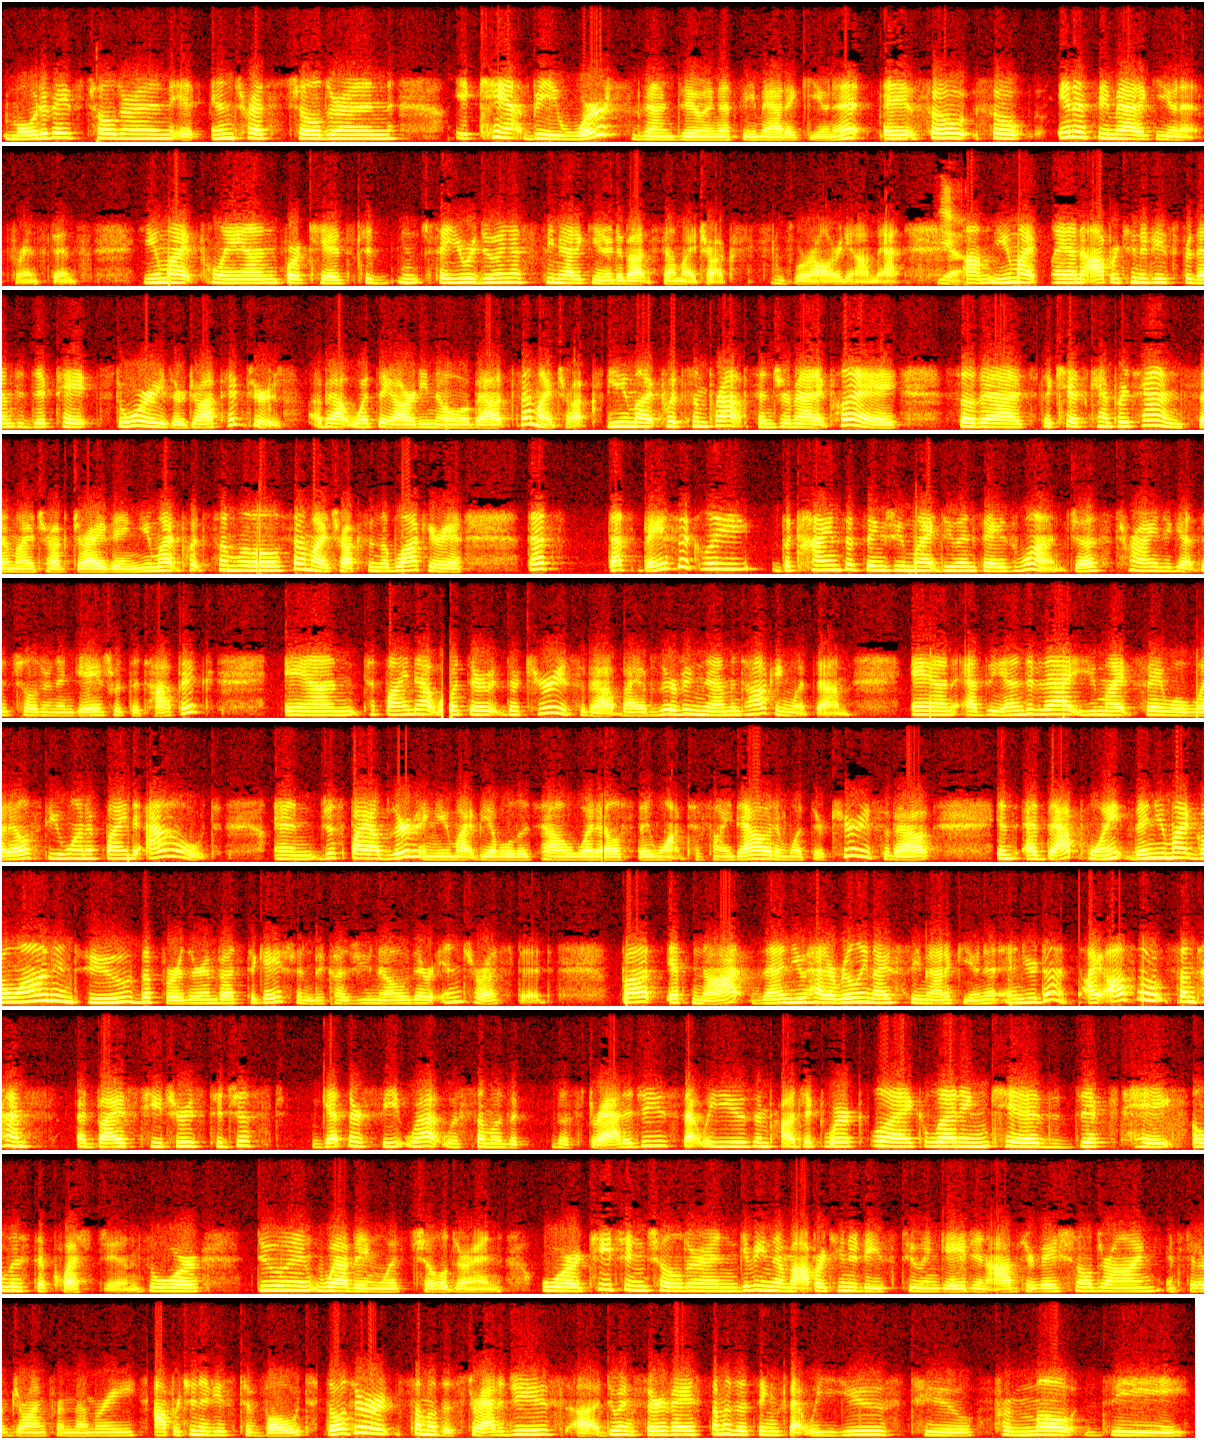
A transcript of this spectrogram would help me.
motivates children. It interests children. It can't be worse than doing a thematic unit. So so in a thematic unit, for instance, you might plan for kids to say you were doing a thematic unit about semi trucks since we're already on that. Yeah. Um, you might plan opportunities for them to dictate stories or draw pictures about what they already know about semi trucks. You might put some props in dramatic play so that the kids can pretend semi truck driving. You might put some little semi trucks in the block area. That's that's basically the kinds of things you might do in phase one, just trying to get the children engaged with the topic and to find out what they're they're curious about by observing them and talking with them. And at the end of that, you might say, "Well, what else do you want to find out?" And just by observing, you might be able to tell what else they want to find out and what they're curious about. And at that point, then you might go on into the further investigation because you know they're interested. But if not, then you had a really nice thematic unit and you're done. I also sometimes advise teachers to just get their feet wet with some of the, the strategies that we use in project work, like letting kids dictate a list of questions or doing webbing with children or teaching children, giving them opportunities to engage in observational drawing instead of drawing from memory, opportunities to vote. Those are some of the strategies, uh, doing surveys, some of the things that we use to promote the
